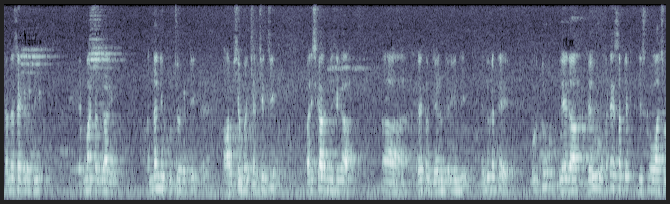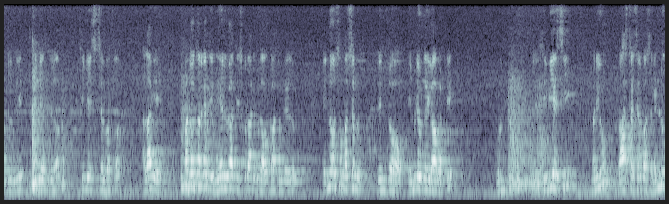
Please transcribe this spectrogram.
చంద్రశేఖర్ రెడ్డి హెడ్ మాస్టర్ గారి అందరినీ కూర్చోబెట్టి ఆ విషయంపై చర్చించి పరిష్కారం దిశగా ప్రయత్నం చేయడం జరిగింది. ఎందుకంటే ఉర్దూ లేదా తెలుగు ఒకటే సబ్జెక్ట్ తీసుకోవాల్సి ఉంటుంది సిబిఎస్ఈలో సిబిఎస్ఈ సిలబస్లో. అలాగే పదో తరగతి నేరుగా తీసుకోవడానికి కూడా అవకాశం లేదు. ఎన్నో సమస్యలు దీంట్లో ఇమిడి ఉన్నాయి కాబట్టి సిబిఎస్ఈ మరియు రాష్ట్ర సిలబస్ రెండు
